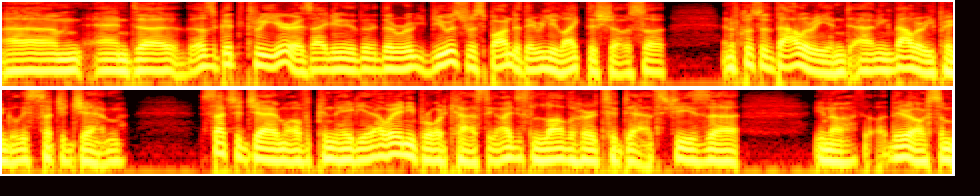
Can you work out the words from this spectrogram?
Um, and uh, a good three years. I mean, the, the reviewers responded; they really liked the show. So, and of course with Valerie, and I mean Valerie Pringle is such a gem, such a gem of Canadian or any broadcasting. I just love her to death. She's, uh, you know, there are some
